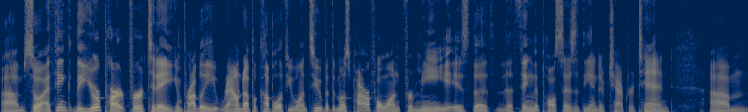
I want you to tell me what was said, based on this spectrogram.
Um, so I think the your part for today, you can probably round up a couple if you want to, but the most powerful one for me is the the thing that Paul says at the end of chapter ten. Um,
